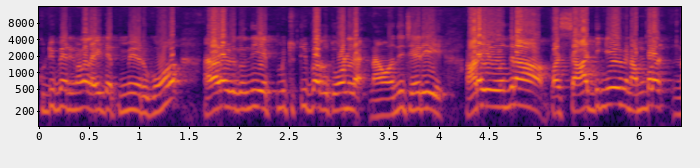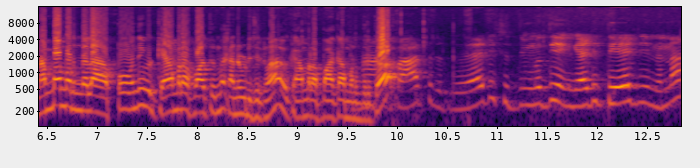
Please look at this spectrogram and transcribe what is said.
குட்டி பையன் லைட் எப்பவுமே இருக்கும். அதனால அவளுக்கு வந்து எப்பவுமே சுற்றி பார்க்க தோணல. நான் வந்து சரி ஆனால் இவ வந்து நான் ஃபஸ்ட் ஸ்டார்டிங்கே நம்ப நம்பாம இருந்தால அப்போ வந்து இவ கேமரா பார்த்துருந்தா கண்டுபிடிச்சிருக்கலாம். இவ கேமரா பார்க்காம இருந்திருக்கா. ஏதாட்டி சுத்தி முத்தி எங்கேயாட்டி தேடி இருந்தேன்னா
